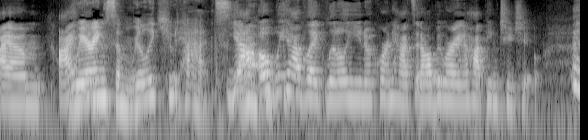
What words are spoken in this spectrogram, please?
Um, I Wearing think- some really cute hats. yeah. Oh, we have like little unicorn hats, and I'll be wearing a hot pink tutu. Um,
